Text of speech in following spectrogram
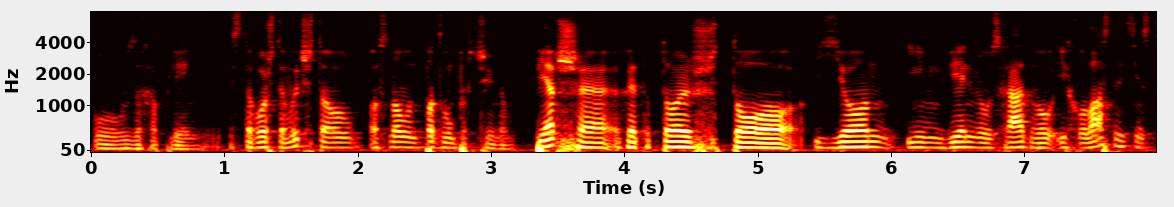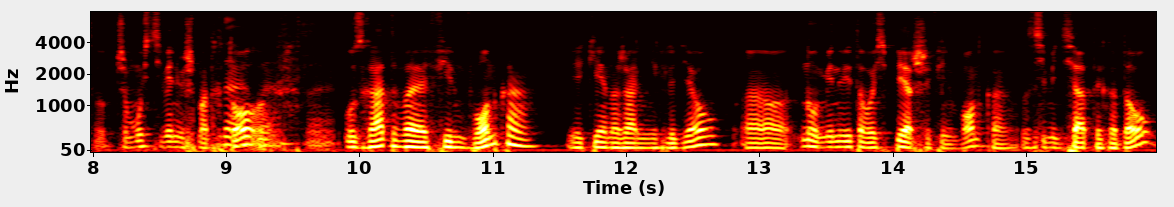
у захапленні. З таго што вычытаў асноўным па двум прычынам. Першае гэта тое што ён ім вельмі ўзгадваў іх уласна дзяцінства. Чамусьці вельмі шмат Да, хто да, да. узгадвае фільм вонка які я на жаль не глядзеў. Э, ну менавіта вось першы фільм вонка з 70-х гадоў.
